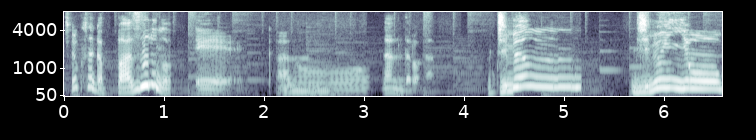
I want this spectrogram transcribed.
それこそなんかバズるのって、あのーなんだろうな。自分、自分用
